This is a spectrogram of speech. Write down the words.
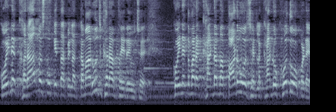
કોઈને ખરાબ વસ્તુ કહેતા પહેલા તમારું જ ખરાબ થઈ રહ્યું છે. કોઈને તમારા ખાડામાં પાડવો છે, એટલે ખાડો ખોદવો પડે,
